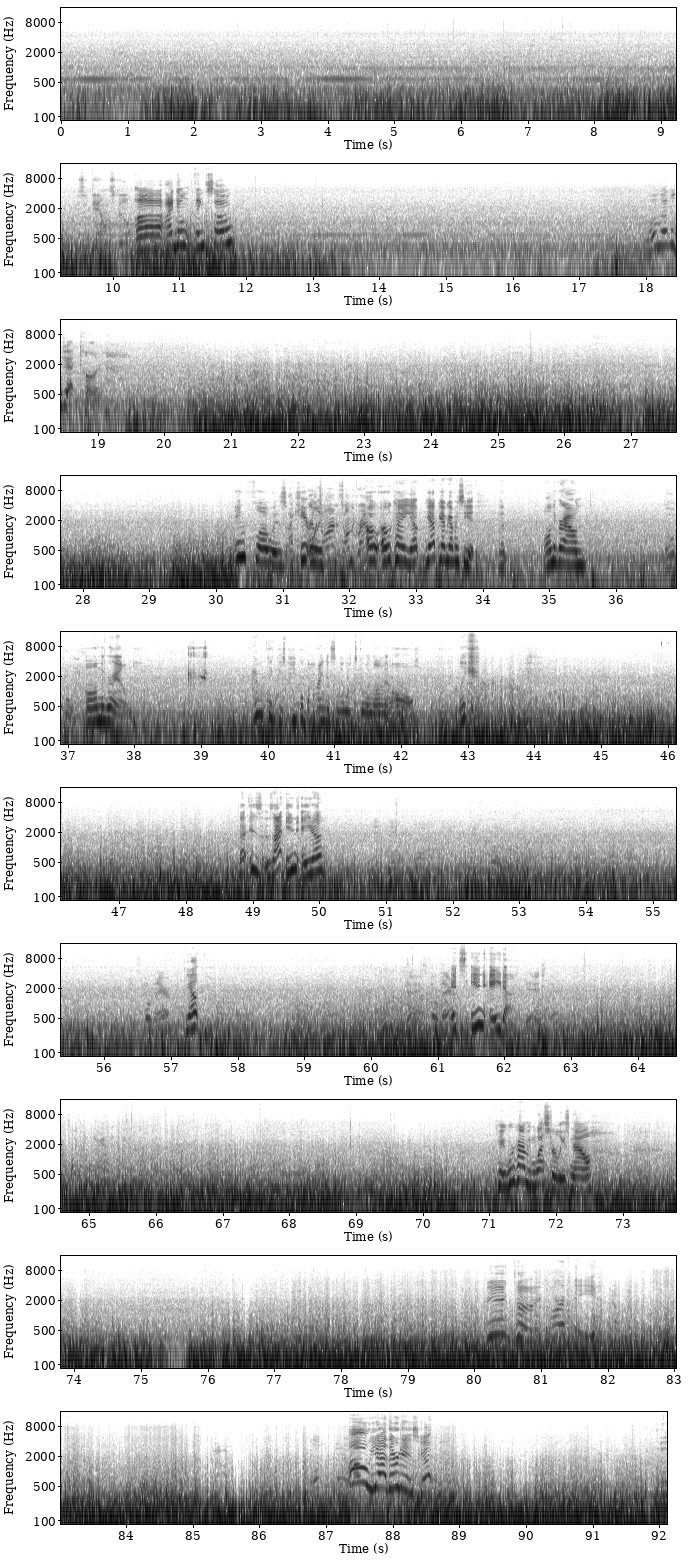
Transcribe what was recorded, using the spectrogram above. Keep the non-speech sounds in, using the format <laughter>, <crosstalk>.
Is it down still? Uh, I don't think so. Jet time. Inflow is, I can't Oh, really. it's on. It's on the ground. Oh, okay, yep, yep, yep, yep, I see it. Yep. On the ground. Oh boy. on the ground. I don't think these people behind us know what's going on at all. Like, that is, is that in Ada? It's still there. Yep, Yeah, it's still there. it's in Ada. It is there. It's like going Okay, we're having westerlies now. Big time RFD. Oh yeah, there it is. Yep.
